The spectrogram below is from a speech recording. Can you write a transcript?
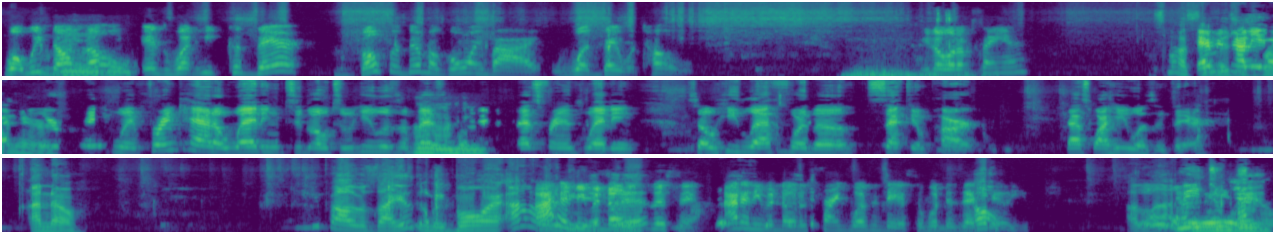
What we don't know is what he because they're both of them are going by what they were told. You know what I'm saying? Somebody said Everybody Mitchell's had to hear Frank when Frank had a wedding to go to. He was a best, Mhm. his best friend's wedding, so he left for the second part. That's why he wasn't there. I know. He probably was like, "It's gonna be boring." I don't. I didn't even notice. that. Listen, I didn't even notice Frank wasn't there. So what does that Oh. tell you? A lot. Me too.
